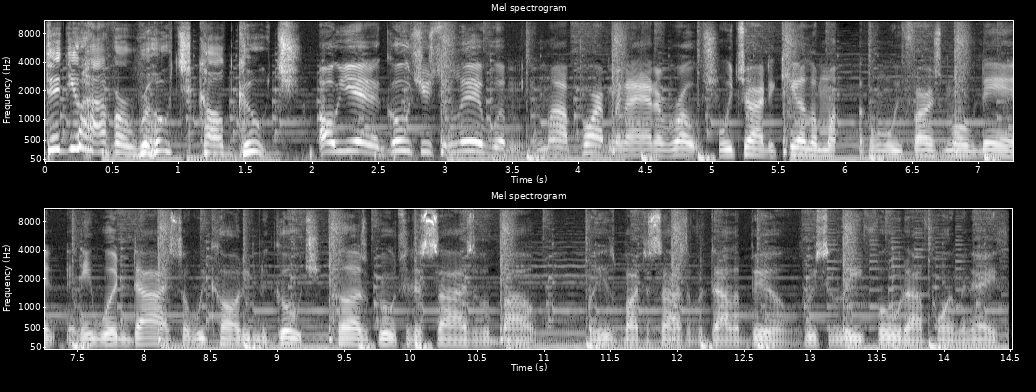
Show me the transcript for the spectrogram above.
Did you have a roach called Gooch? Oh yeah, the Gooch used to live with me. In my apartment, I had a roach. We tried to kill him when we first moved in, and he wouldn't die, so we called him the Gooch. Cuz grew to the size of about, well, he was about the size of a dollar bill. We used to leave food out for him and everything.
